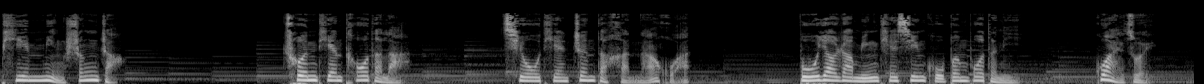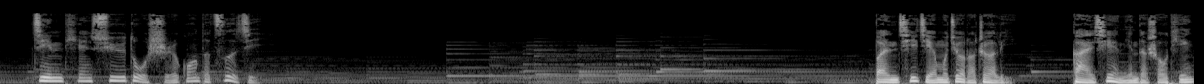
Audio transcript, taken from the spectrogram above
拼命生长。春天偷的懒，秋天真的很难还。不要让明天辛苦奔波的你，怪罪今天虚度时光的自己。本期节目就到这里，感谢您的收听。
